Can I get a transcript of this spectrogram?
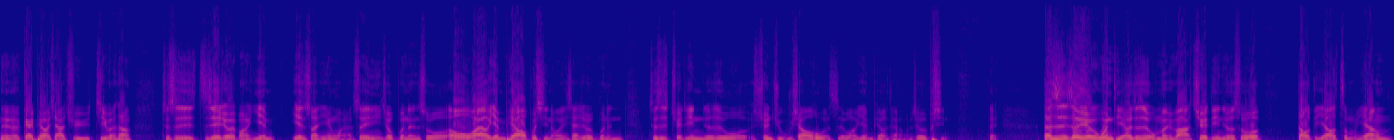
那个盖票下去，基本上就是直接就会帮你验验算验完了。所以你就不能说哦，我还要验票不行哦，你现在就不能就是决定就是我选举无效或者是我要验票这样就不行。对，但是这有个问题啊，就是我们没办法确定，就是说到底要怎么样。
